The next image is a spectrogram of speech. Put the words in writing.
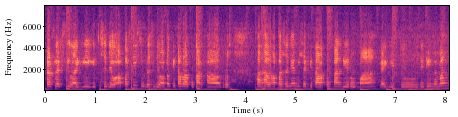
refleksi lagi gitu sejauh apa sih sudah sejauh apa kita melakukan hal terus hal-hal apa saja yang bisa kita lakukan di rumah kayak gitu jadi memang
